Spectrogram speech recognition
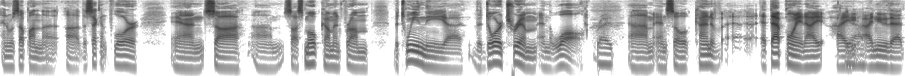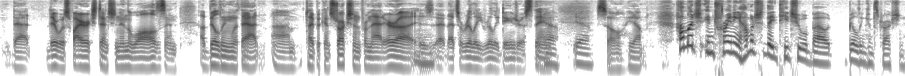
and was up on the uh, the second floor, and saw um, saw smoke coming from between the uh, the door trim and the wall. Right. Um, and so, kind of uh, at that point, I I, yeah. I knew that that there was fire extension in the walls and a building with that um, type of construction from that era mm. is that's a really really dangerous thing. Yeah, yeah. So yeah. How much in training? How much do they teach you about building construction?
